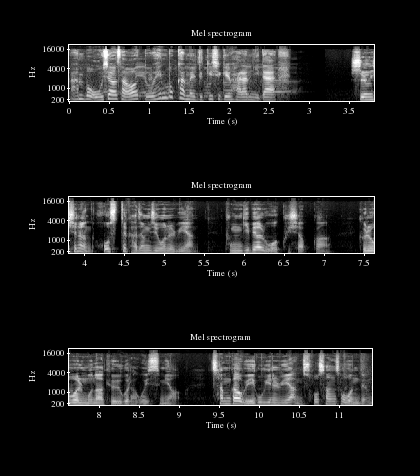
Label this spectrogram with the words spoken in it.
한번 오셔서 또 행복함을 느끼시길 바랍니다. 시흥시는 호스트 가정 지원을 위한 분기별 워크숍과 글로벌 문화 교육을 하고 있으며 참가 외국인을 위한 소산서원 등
